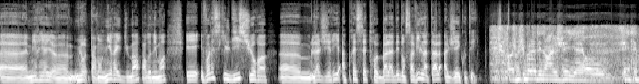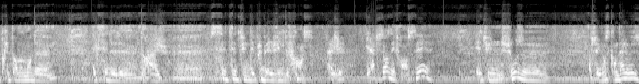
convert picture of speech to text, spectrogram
euh, Mireille, euh, pardon, Mireille Dumas, pardonnez-moi. Et voilà ce qu'il dit sur l'Algérie après s'être baladé dans sa ville natale, Alger. Je me suis baladé dans Alger hier. Euh, j'ai été pris par moments d'excès de, de, rage. Euh, c'était une des plus belles villes de France, Alger. Et l'absence des Français est une chose euh, absolument scandaleuse.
